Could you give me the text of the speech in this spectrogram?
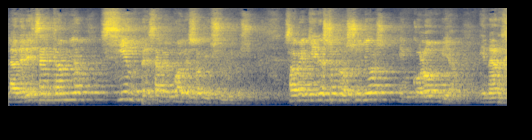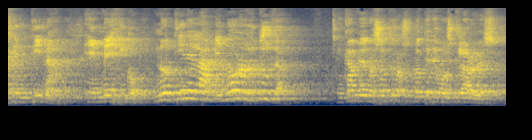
La derecha, en cambio, siempre sabe cuáles son los suyos. Sabe quiénes son los suyos en Colombia, en Argentina, en México. No tiene la menor duda. En cambio, nosotros no tenemos claro eso.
